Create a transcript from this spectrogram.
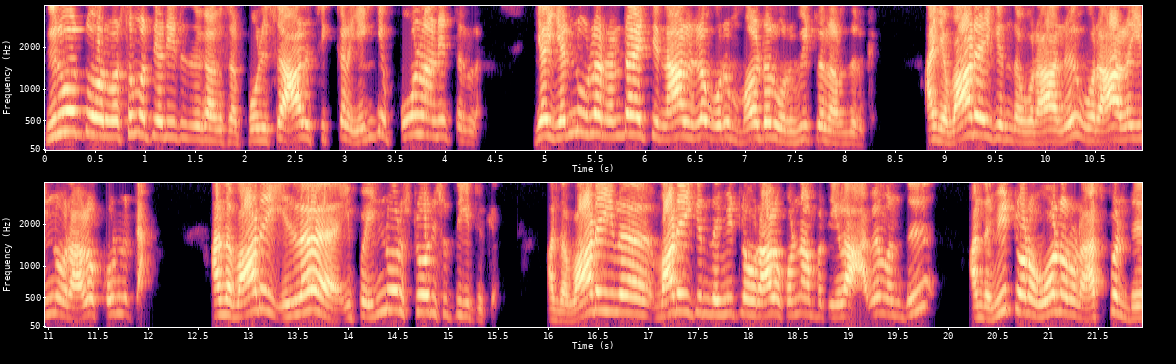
இருபத்தோரு வருஷமா தேடிட்டு இருக்காங்க சார் போலீஸ் ஆளு சிக்கலை எங்க போனானே தெரியல. ஏன் எண்ணூர்ல ரெண்டாயிரத்தி நாலுல ஒரு மர்டர் ஒரு வீட்டுல நடந்திருக்கு. அங்க வாடகைக்கு இருந்த ஒரு ஆளு ஒரு ஆளை இன்னொரு ஆளை கொண்டுட்டான் அந்த வாடகை இதுல இப்ப இன்னொரு ஸ்டோரி சுத்திக்கிட்டு இருக்கு. அந்த வாடகையில வாடகைக்கு இருந்த வீட்டுல ஒரு ஆளை கொண்டான் பார்த்தீங்களா அவன் வந்து அந்த வீட்டோட ஓனரோட ஹஸ்பண்டு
